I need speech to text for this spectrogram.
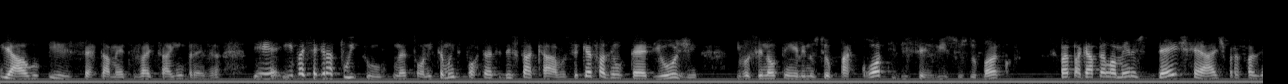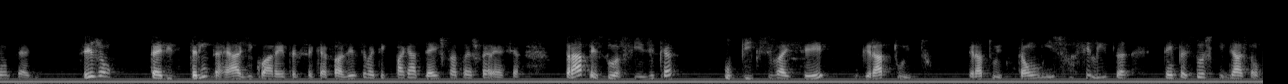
e é algo que certamente vai sair em breve. Né? E, e, vai ser gratuito, né, Tony? Isso é muito importante destacar. Você quer fazer um TED hoje, e você não tem ele no seu pacote de serviços do banco, você vai pagar pelo menos 10 reais para fazer um TED. Seja um TED de 30 reais, de 40 que você quer fazer, você vai ter que pagar 10 para transferência. Para a pessoa física, o Pix vai ser gratuito. Gratuito. Então, isso facilita. Tem pessoas que gastam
